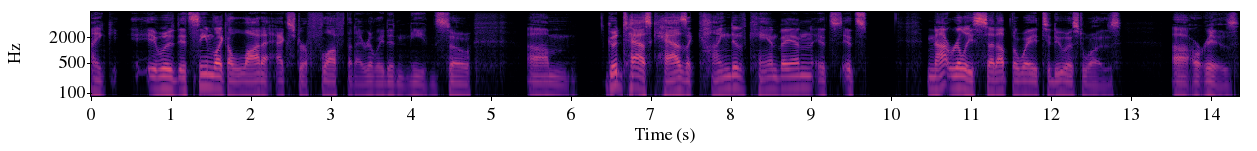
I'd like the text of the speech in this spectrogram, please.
like it was it seemed like a lot of extra fluff that I really didn't need. So um Good Task has a kind of Kanban. It's it's not really set up the way Todoist was uh, or is,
